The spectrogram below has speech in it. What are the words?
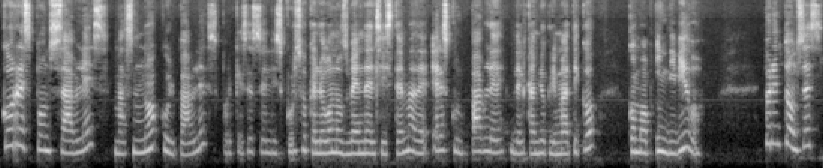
corresponsables, más no culpables, porque ese es el discurso que luego nos vende el sistema de eres culpable del cambio climático como individuo. Pero entonces,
